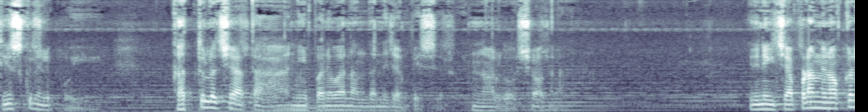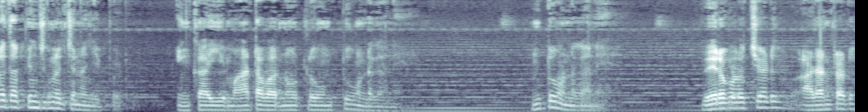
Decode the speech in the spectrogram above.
తీసుకుని వెళ్ళిపోయి కత్తుల చేత నీ పనివారిని అందరినీ చంపేశారు. నాలుగవ శోధన. ఇది నీకు చెప్పడం నేను ఒక్కడే తప్పించుకుని వచ్చానని చెప్పాడు. ఇంకా ఈ మాట వారి నోట్లో ఉంటూ ఉండగానే ఉంటూ ఉండగానే వేరొకడు వచ్చాడు. ఆడంటాడు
